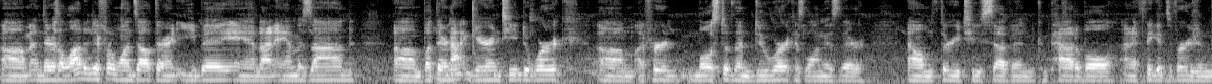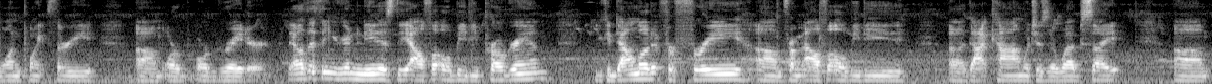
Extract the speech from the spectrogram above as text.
Um, and there's a lot of different ones out there on eBay and on Amazon, um, but they're not guaranteed to work. Um, I've heard most of them do work as long as they're ELM 327 compatible, and I think it's version 1.3 um, or, or greater. The other thing you're going to need is the AlfaOBD program. You can download it for free from AlfaOBD uh, .com, which is their website. Um,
